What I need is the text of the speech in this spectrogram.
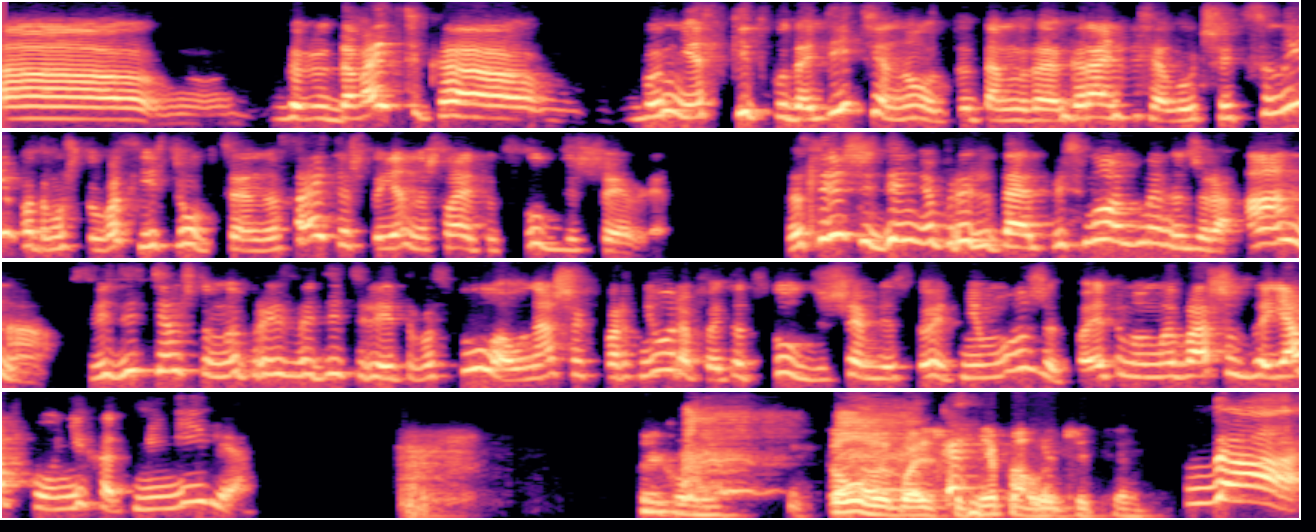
а, говорю, давайте-ка вы мне скидку дадите, ну, там гарантия лучшей цены, потому что у вас есть опция на сайте, что я нашла этот стул дешевле. На следующий день мне прилетает письмо от менеджера. Анна, в связи с тем, что мы производители этого стула, у наших партнеров этот стул дешевле стоить не может, поэтому мы вашу заявку у них отменили. Прикольно. Стул вы больше не получите. Да,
